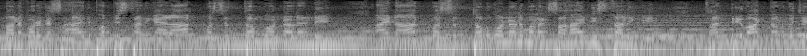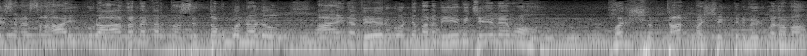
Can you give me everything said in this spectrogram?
మన కొరకు సహాయాన్ని పంపిస్తానికి ఆయన ఆత్మ సిద్ధంగా ఉన్నాడండి. ఆయన ఆత్మ సిద్ధంగా ఉన్నాడు మనకు సహాయాన్ని ఇస్తానికి. తండ్రి వాగ్దానం చేసిన సహాయకుడు ఆదరణకర్త సిద్ధంగా ఉన్నాడు. ఆయన వేరుకుంటే మనం ఏమి చేయలేమో. పరిశుద్ధాత్మ శక్తిని వేడుకోదామా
